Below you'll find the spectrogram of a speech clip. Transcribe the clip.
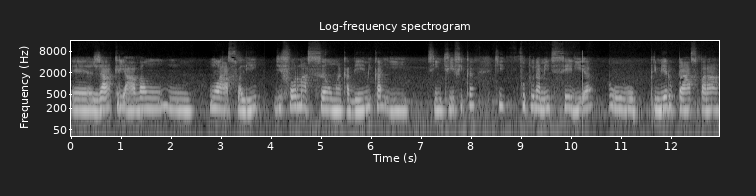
é, já criava um, um, um laço ali de formação acadêmica e científica que futuramente seria o primeiro passo para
